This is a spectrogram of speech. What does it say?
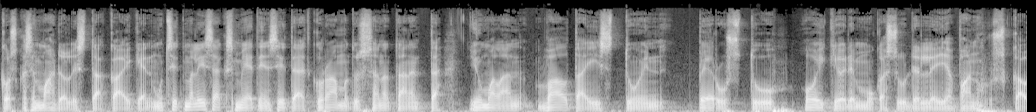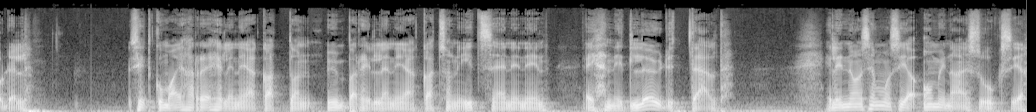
koska se mahdollistaa kaiken. Mutta sitten mä lisäksi mietin sitä, että kun Raamatus sanotaan, että Jumalan valtaistuin perustuu oikeudenmukaisuudelle ja vanhurskaudelle. Sitten kun mä ihan rehellinen ja katson ympärilleni ja katson itseeni, niin eihän niitä löydy täältä. Eli ne on semmoisia ominaisuuksia,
